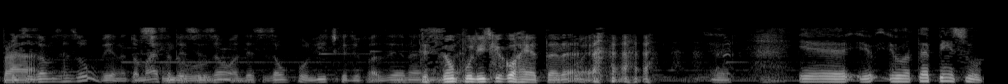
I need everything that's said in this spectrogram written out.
pra... precisamos resolver, né? Tomar Sem essa decisão, a decisão política de fazer, né? Decisão política correta, né? É. É, eu, eu até penso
